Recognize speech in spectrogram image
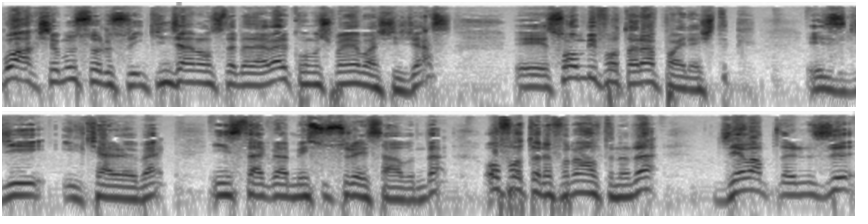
Bu akşamın sorusu ikinci anonsla beraber konuşmaya başlayacağız. Ee, son bir fotoğraf paylaştık. Ezgi, İlker ve ben Instagram mesut süre hesabında. O fotoğrafın altına da cevaplarınızı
